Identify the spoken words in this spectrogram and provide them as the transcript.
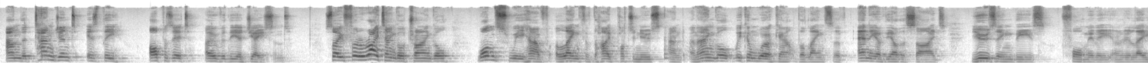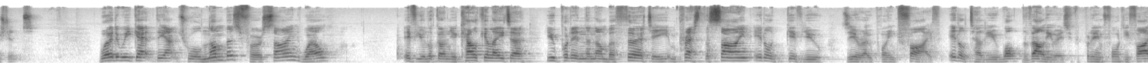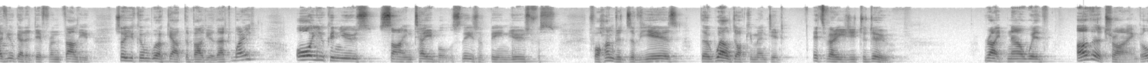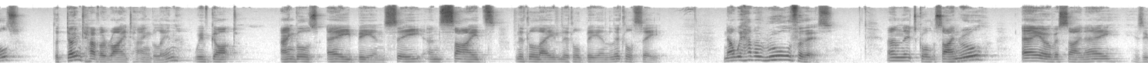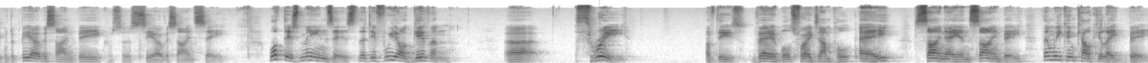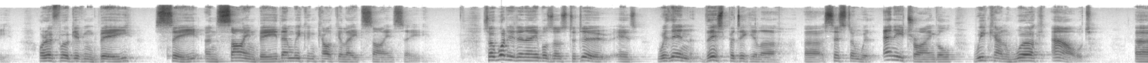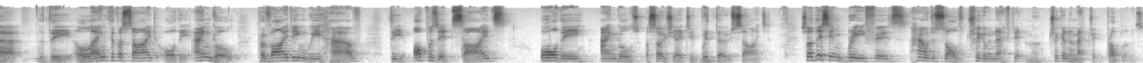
And the tangent is the opposite over the adjacent. So for a right angle triangle, once we have a length of the hypotenuse and an angle, we can work out the lengths of any of the other sides using these formulae and relations. Where do we get the actual numbers for a sine? Well, if you look on your calculator, you put in the number 30 and press the sine, it'll give you 0.5. It'll tell you what the value is. If you put in 45, you'll get a different value. So you can work out the value that way. Or you can use sine tables. These have been used for, for hundreds of years. They're well documented. It's very easy to do. Right, now with other triangles that don't have a right angle in, we've got angles A, B and C and sides little a, little b and little c. Now we have a rule for this and it's called the sine rule. A over sine A is equal to B over sine B equals to C over sine C. What this means is that if we are given uh, three of these variables, for example, A, sine A and sine B, then we can calculate B. Or if we're given B, C and sine B, then we can calculate sine C. So what it enables us to do is within this particular uh, system with any triangle, we can work out uh, the length of a side or the angle, providing we have the opposite sides or the angles associated with those sides. So this in brief is how to solve trigonometric, trigonometric problems.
